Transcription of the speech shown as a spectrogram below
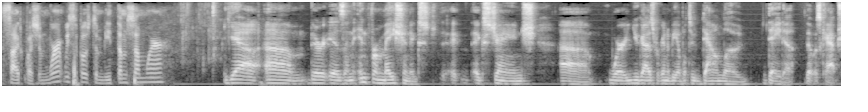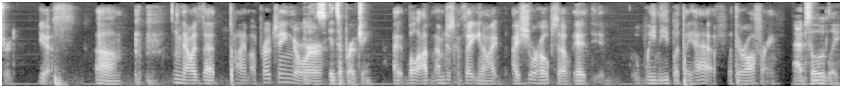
side question? Weren't we supposed to meet them somewhere? Yeah, um, there is an information ex- exchange uh, where you guys were going to be able to download data that was captured. Yes. Um, now is that time approaching, or it's, it's approaching. I, well, I'm, I'm just gonna say, you know, I, I sure hope so. It, we need what they have, what they're offering. Absolutely.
